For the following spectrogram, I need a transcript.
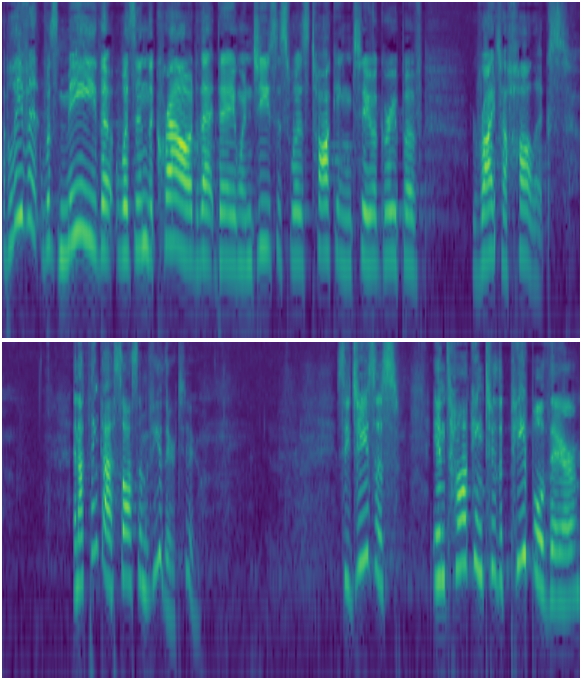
I believe it was me that was in the crowd that day when Jesus was talking to a group of rightaholics. And I think I saw some of you there too. See, Jesus in talking to the people there,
